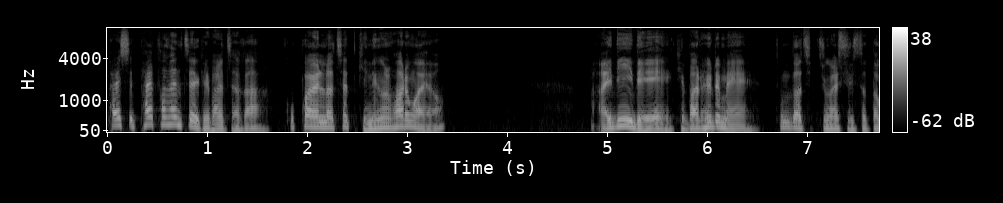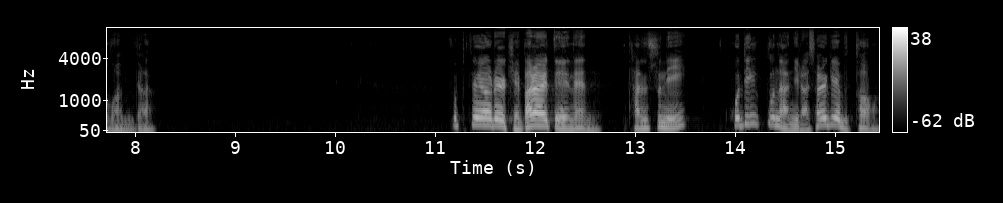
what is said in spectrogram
88%의 개발자가 코파일럿 챗 기능을 활용하여 IDE 내의 개발 흐름에 좀 더 집중할 수 있었다고 합니다. 소프트웨어를 개발할 때에는 단순히 코딩뿐 아니라 설계부터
